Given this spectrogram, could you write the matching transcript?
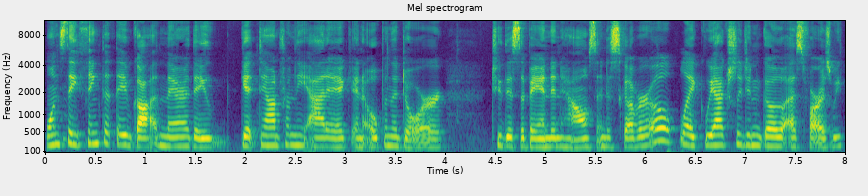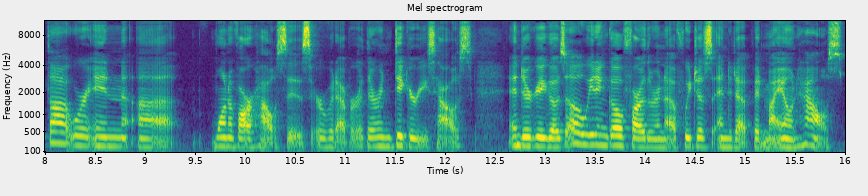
once they think that they've gotten there, they get down from the attic and open the door to this abandoned house and discover, oh, like we actually didn't go as far as we thought. We're in uh, one of our houses or whatever. They're in Diggory's house. And Diggory goes, oh, we didn't go farther enough. We just ended up in my own house.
